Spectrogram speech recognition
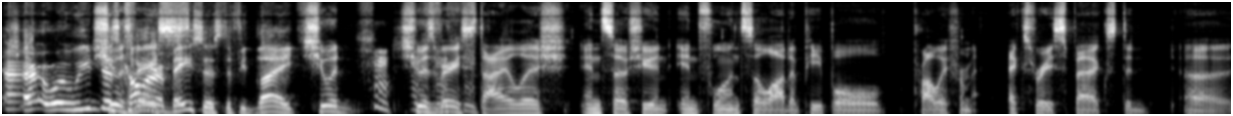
uh, we just was call her a bassist if you'd like. she would she was very stylish, and so she influenced a lot of people, probably from X-Ray Spex to uh,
